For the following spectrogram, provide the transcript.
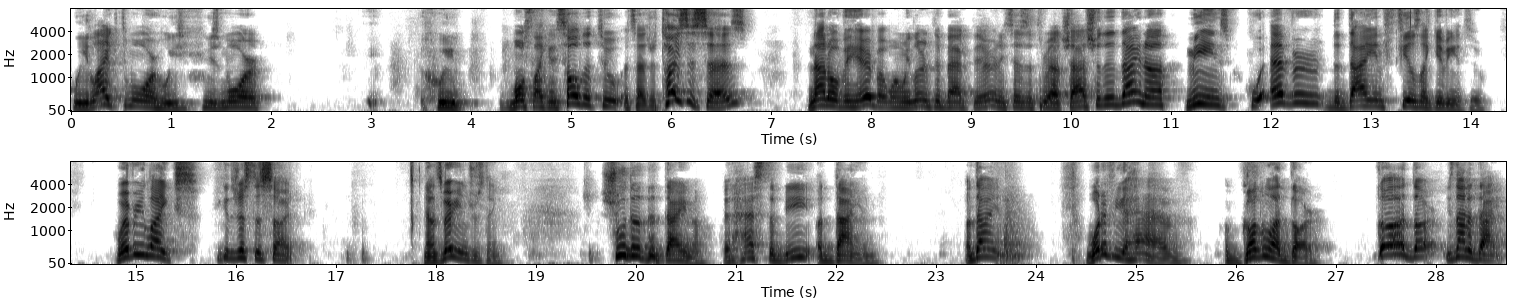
who he liked more, who he, who's more, who he most likely sold it to, etc. Tosfos says, not over here, but when we learned it back there, and he says it throughout Shas, the Daina means whoever the Dayan feels like giving it to. Whoever he likes, he can just decide. Now it's very interesting. Shuda the Daina, it has to be a Dayan. A Dayan. What if you have a Gadol Hador? Gadol he's not a Dayan.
